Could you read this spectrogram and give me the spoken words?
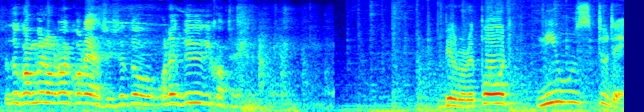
সে তো গভর্নমেন্ট অর্ডার করাই আছে সে তো অনেক দিনেরই কথা। Bureau report news today.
